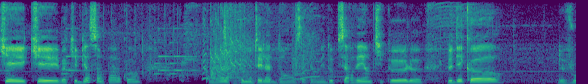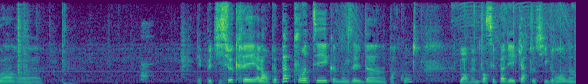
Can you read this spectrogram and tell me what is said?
qui est, qui est, bah, qui est bien sympa, quoi. Voilà, alors on peut monter là-dedans, ça permet d'observer un petit peu le, le décor, de voir euh, des petits secrets. Alors on peut pas pointer comme dans Zelda, hein, par contre. Bon, en même temps, c'est pas des cartes aussi grandes. hein.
